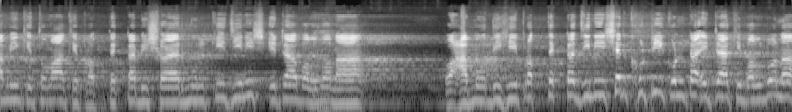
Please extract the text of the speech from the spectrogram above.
আমি কি তোমাকে প্রত্যেকটা বিষয়ের মূল কি জিনিস এটা বলব না? ও আমুদিহি, প্রত্যেকটা জিনিসের খুঁটি কোনটা এটা কি বলব না?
